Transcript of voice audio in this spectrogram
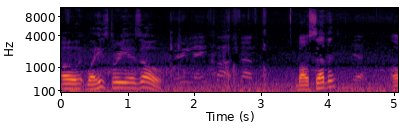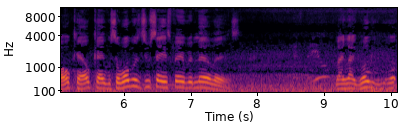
Oh, well, he's three years old. Three, eight, five, seven. About seven? Yeah. Oh, okay, okay. So what would you say his favorite meal is? His meal? Like, like what, what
